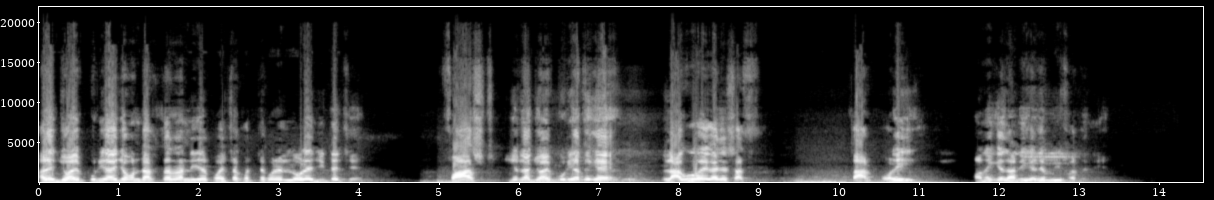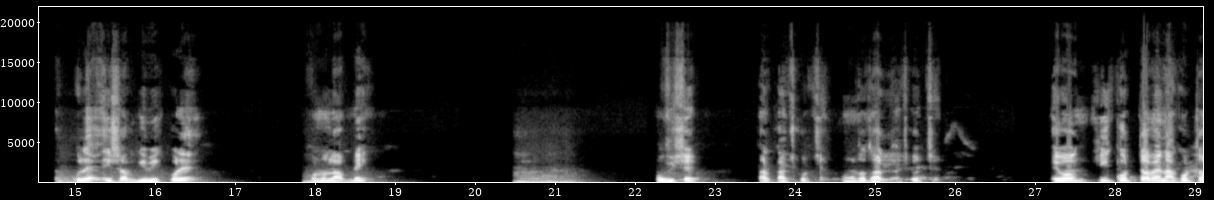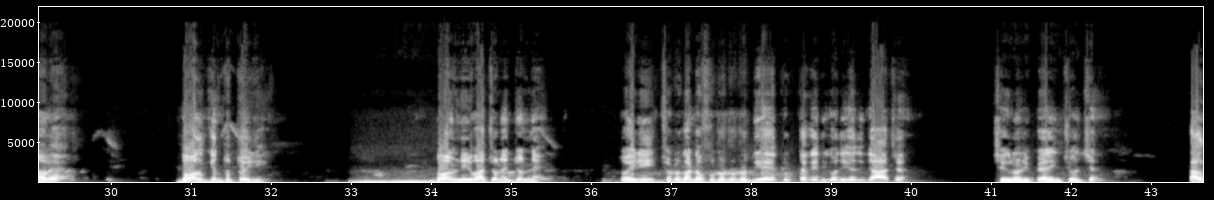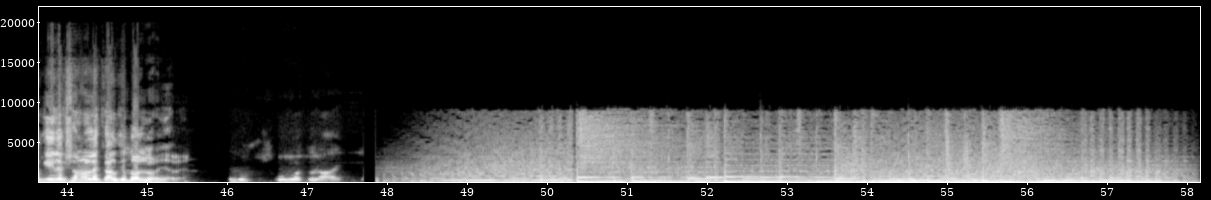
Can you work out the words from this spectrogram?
আরে জয়পুরিয়ায় যখন ডাক্তাররা নিজের পয়সা খরচা করে লড়ে জিতেছে ফার্স্ট যেটা জয়পুরিয়া থেকে লাগু হয়ে গেছে শাস্তি। তারপরেই অনেকে দাঁড়িয়ে গেছে বিফ হাতে নিয়ে। বলে এইসব গিমিক করে কোনো লাভ নেই। অভিষেক তার কাজ করছে, মমতা তার কাজ করছে। এবং কি করতে হবে, না করতে হবে, দল কিন্তু তৈরি। দল নির্বাচনের জন্যে তৈরি, ছোটখাটো ফুটো টুটো দিয়ে টুকটাক এদিক ওদিক এদিক যা আছে। সেগুলো রিপেয়ারিং চলছে। কালকে ইলেকশন হলে কালকে দল লড়ে যাবে। কিন্তু সৌগত রায়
